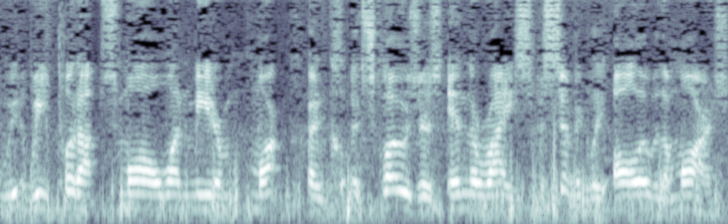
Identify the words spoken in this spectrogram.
we, we put up small one meter mar- exclosures in the rice, specifically all over the marsh,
